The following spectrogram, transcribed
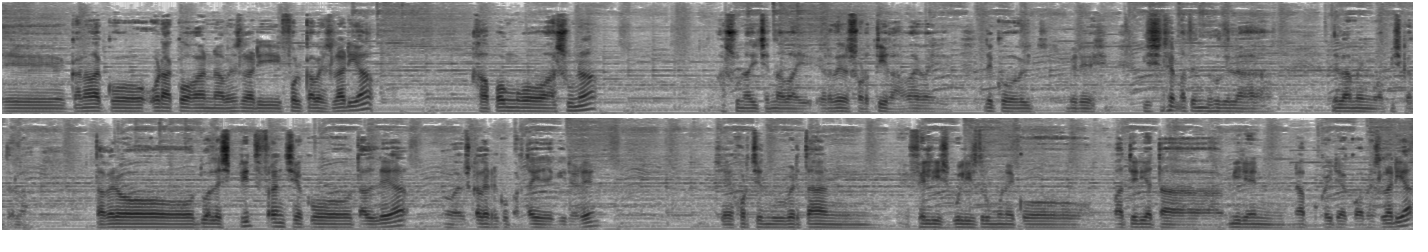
e, Kanadako orako gan abeslari folk abeslaria Japongo Asuna Asuna ditzen da bai, erdera sortiga, bai, bai, deko hitz bere izin ematen du dela, dela mengoa pizkatela. Eta gero Dual Split Frantziako taldea, ba, Euskal Herriko partaideek ere, Ze jortzen du bertan Felix Willis Drummondeko bateria eta miren apokaireako abeslaria.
